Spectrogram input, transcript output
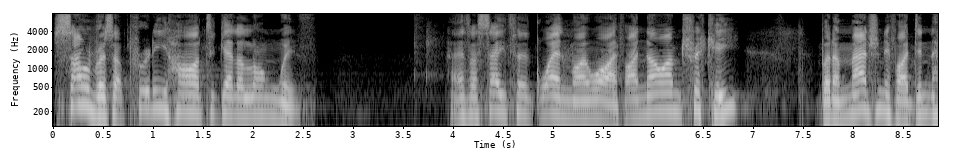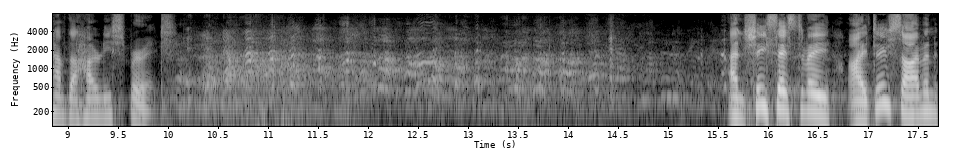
some of us are pretty hard to get along with? As I say to Gwen, my wife, I know I'm tricky, but imagine if I didn't have the Holy Spirit. and she says to me, I do, Simon,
